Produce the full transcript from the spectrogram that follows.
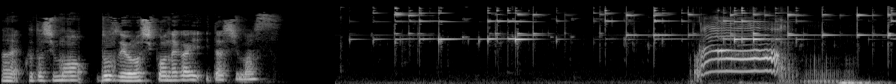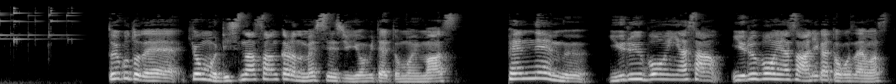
はい。今年もどうぞよろしくお願いいたします。ということで、今日もリスナーさんからのメッセージを読みたいと思います。ペンネーム、ゆるぼんやさん。ゆるぼんやさんありがとうございます。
